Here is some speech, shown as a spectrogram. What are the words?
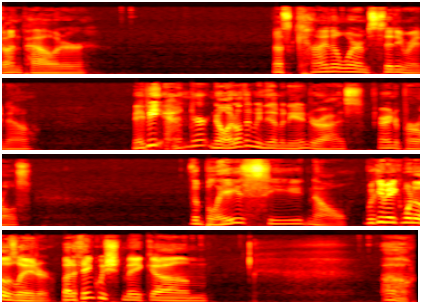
gunpowder. That's kind of where I'm sitting right now. Maybe ender? No, I don't think we need that many ender eyes or ender pearls. The blaze seed? No. We can make one of those later, but I think we should make um Oh,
